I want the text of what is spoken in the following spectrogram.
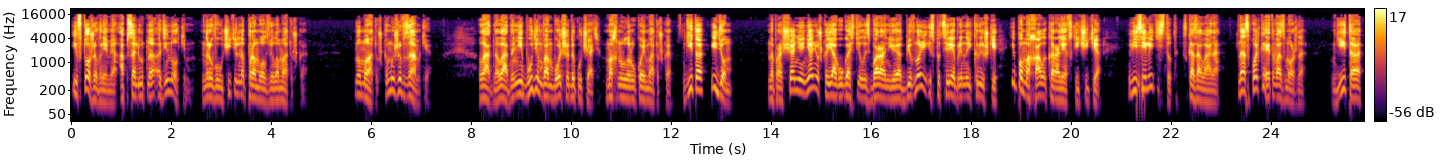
и в то же время абсолютно одиноким», — нравоучительно промолвила матушка. «Но, матушка, мы же в замке». «Ладно, ладно, не будем вам больше докучать», — махнула рукой матушка. «Гита, идем». На прощание нянюшка Ягу угостилась бараньей отбивной из-под серебряной крышки и помахала королевской чите. «Веселитесь тут», — сказала она, — «насколько это возможно». «Гита!»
